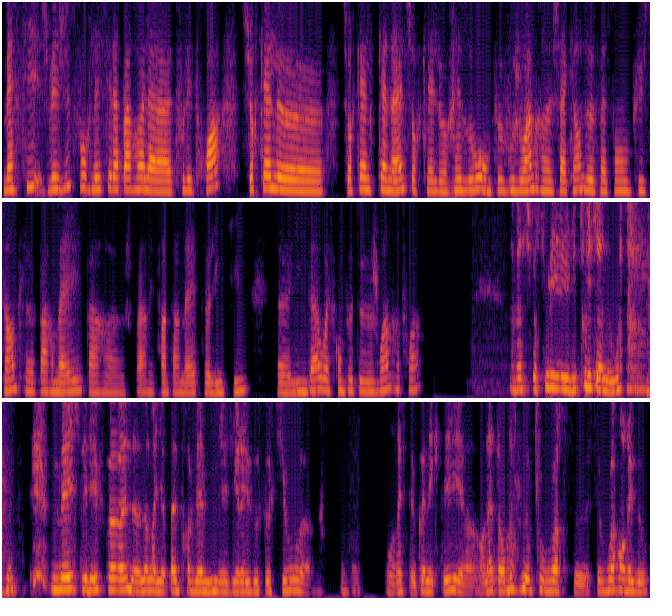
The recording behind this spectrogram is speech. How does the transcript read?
Merci. Je vais juste vous laisser la parole à tous les trois. Sur quel, euh, sur quel canal, sur quel réseau on peut vous joindre euh, chacun de façon plus simple, par mail, par euh, je sais pas, internet, LinkedIn? Linda, où est-ce qu'on peut te joindre, toi? Ah bah, Sur tous les, tous les canaux. mail, téléphone, non, non, il n'y a pas de problème. Les réseaux sociaux, on reste connecté en attendant de pouvoir se, se voir en réseau.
